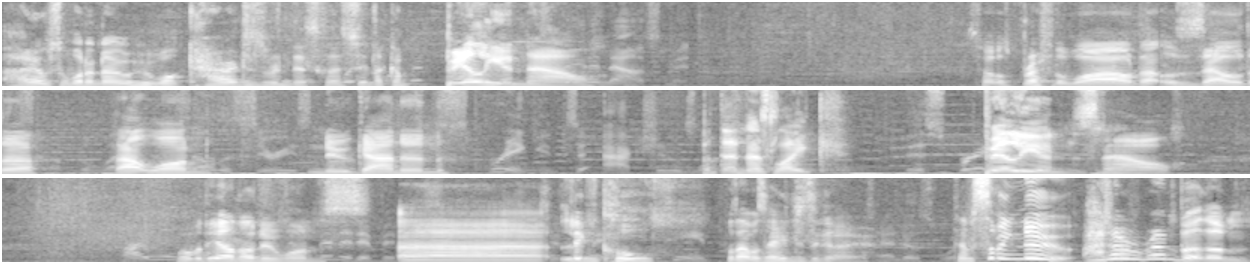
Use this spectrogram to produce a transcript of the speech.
I also want to know who what characters are in this because I've seen like a billion now. So that was Breath of the Wild, that was Zelda, that one, New Ganon, but then there's like billions now. What were the other new ones? Uh, Linkle. Well, that was ages ago. There was something new. I don't remember them.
